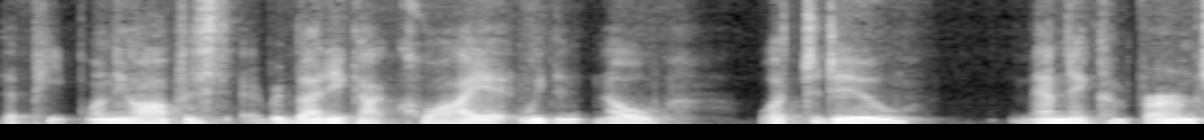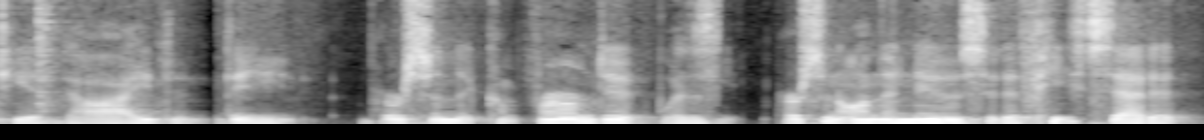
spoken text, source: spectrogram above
the people in the office, everybody got quiet. We didn't know what to do. Then they confirmed he had died and the person that confirmed it was the person on the news that if he said it,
